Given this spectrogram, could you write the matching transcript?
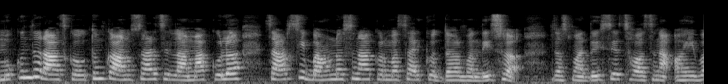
मुकुन्द राज गौतमका अनुसार जिल्लामा कुल चार सय बाहन्नजना कर्मचारीको दरबन्दी छ जसमा दुई सय छजना अहेब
